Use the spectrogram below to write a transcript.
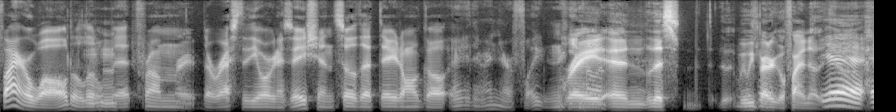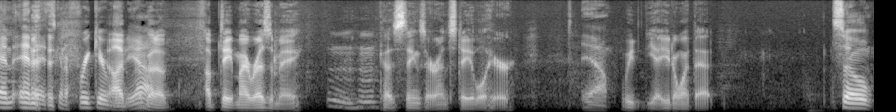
firewalled a little bit from Mm-hmm. Right. the rest of the organization, so that they don't go, "Hey, they're in there fighting." Right. know? And this, we better go find another job. Yeah, and and it's going to freak I'm, everybody I'm out. going to update my resume Mm-hmm. because things are unstable here. Yeah. We yeah, you don't want that. So,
